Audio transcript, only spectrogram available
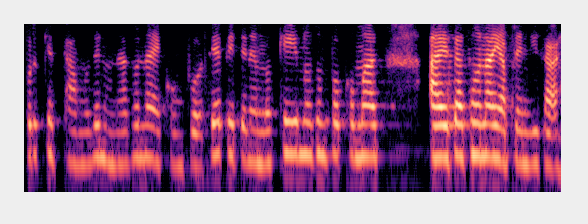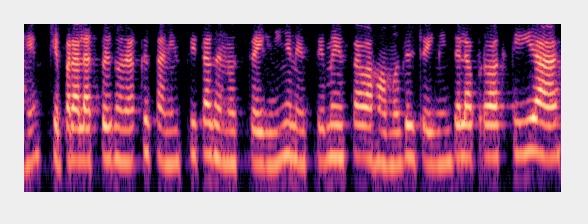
porque estamos en una zona de confort, ¿cierto? Y tenemos que irnos un poco más a esa zona de aprendizaje, que para las personas que están inscritas en los training, en este mes trabajamos el training de la proactividad,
